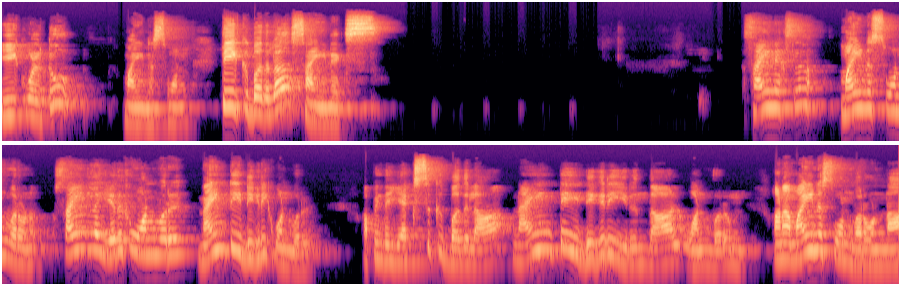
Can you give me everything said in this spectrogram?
equal to minus one டீக்கு பதிலாக சைன் எக்ஸ் சைன் எக்ஸில் மைனஸ் ஒன் வரணும். சைனில் எதுக்கு ஒன் வரும் நைன்டி டிகிரிக்கு ஒன் வரும் அப்போ இந்த எக்ஸுக்கு பதிலாக நைன்டி டிகிரி இருந்தால் ஒன் வரும். ஆனால் மைனஸ் ஒன் வரும்னா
